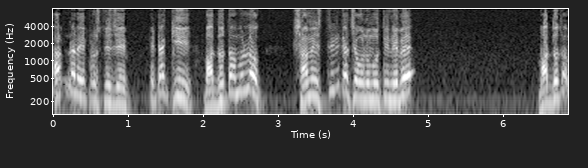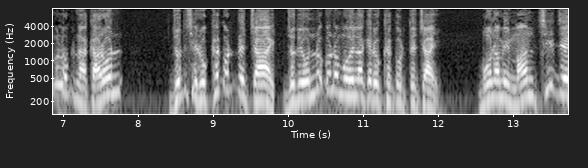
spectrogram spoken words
আপনার এই প্রশ্নে যে এটা কি বাধ্যতামূলক? স্বামী স্ত্রীর কাছে অনুমতি নেবে? বাধ্যতামূলক না কারণ যদি সে রক্ষা করতে চায়, যদি অন্য কোনো মহিলাকে রক্ষা করতে চায়, বোন, আমি মানছি যে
